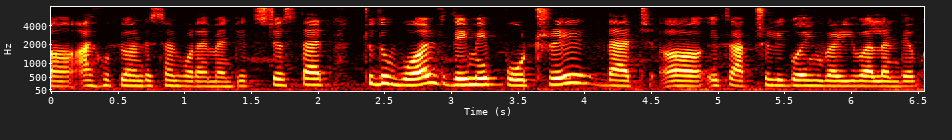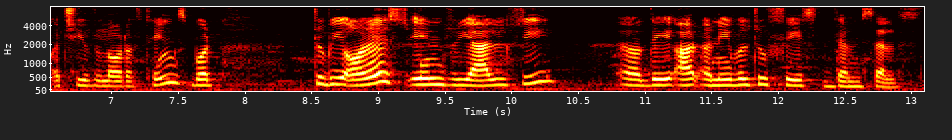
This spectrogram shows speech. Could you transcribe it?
uh, i hope you understand what i meant. It's just that to the world they may portray that uh, it's actually going very well and they've achieved a lot of things but to be honest in reality uh, they are unable to face themselves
